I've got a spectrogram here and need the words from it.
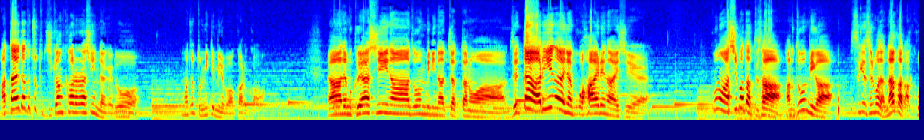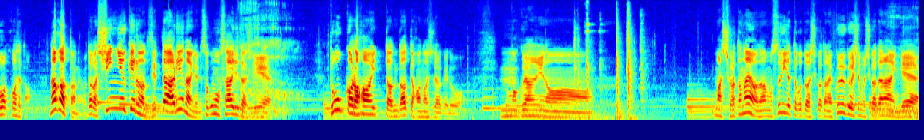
与えたとちょっと時間かかるらしいんだけどまあちょっと見てみればわかるか。あーでも悔しいなゾンビになっちゃったのは。絶対ありえないじゃんここ入れないし。この足場だってさあのゾンビが出現するまではなかった。あ壊せた。なかったのよ。だから侵入経路なんて絶対ありえないんだよね。そこも塞いでたし。どっから入ったんだって話だけど。うんまあ悔しいな。まあ仕方ないわな。もう過ぎちゃったことは仕方ない。くよくよしても仕方ないんで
